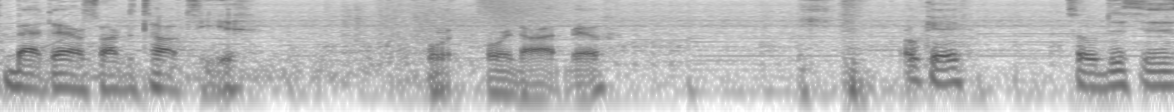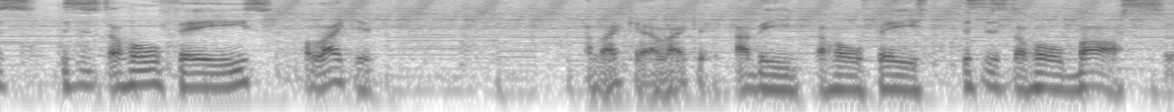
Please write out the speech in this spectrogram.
Come back down so I can talk to you. Or, or not, bro. Okay. So this is this is the whole phase. I like it. I like it. I like it. I mean, the whole phase. This is the whole boss.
